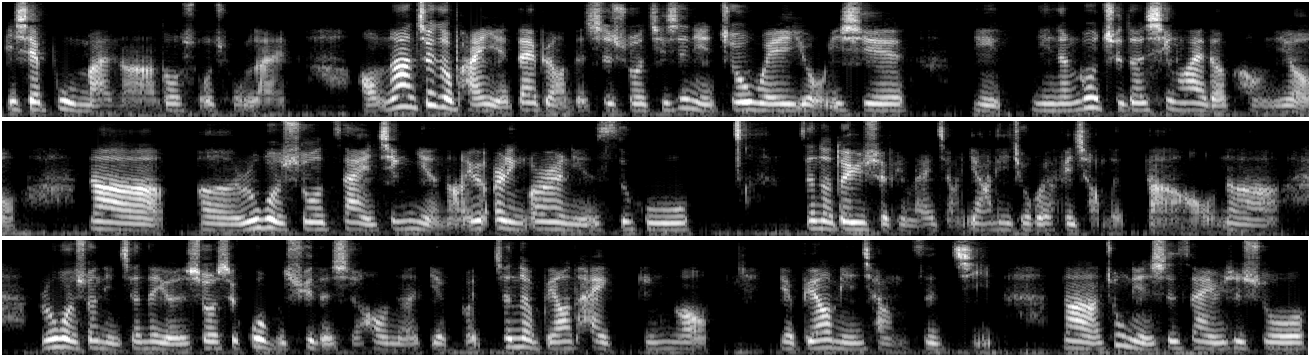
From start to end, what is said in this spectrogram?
一些不满啊都说出来。好，那这个牌也代表的是说，其实你周围有一些你你能够值得信赖的朋友。那呃，如果说在今年呢、啊，因为二零二二年似乎真的对于水瓶来讲压力就会非常的大哦。那如果说你真的有的时候是过不去的时候呢，也不真的不要太硬哦，也不要勉强自己。那重点是在于是说，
